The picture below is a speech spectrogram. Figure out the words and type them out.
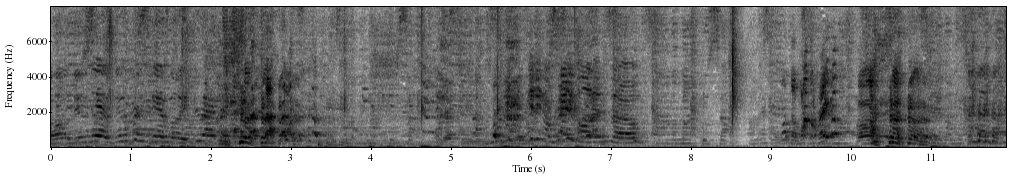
Oh, do the dance. Do the prison dance, buddy. Do that thing. He's getting okay on it, so. What the Macarena? Uh,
